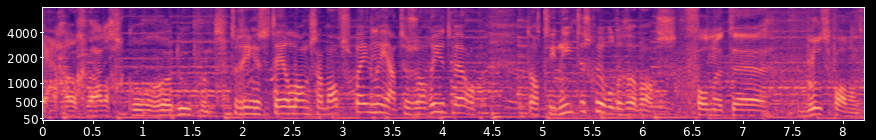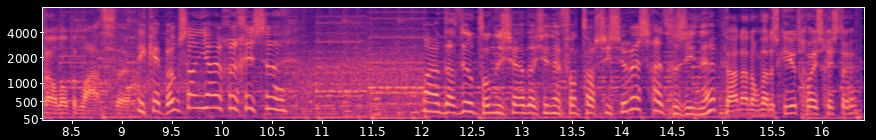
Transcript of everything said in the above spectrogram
Ja, gewoon geweldig cool doelpunt. Toen gingen ze het heel langzaam afspelen. Ja, toen zag je het wel. Dat hij niet de schuldige was. Ik vond het uh, bloedspannend wel op het laatste. Ik heb ook staan juichen gisteren. Maar dat wil toch niet zeggen dat je een fantastische wedstrijd gezien hebt? Daarna nog naar de skiert geweest gisteren?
